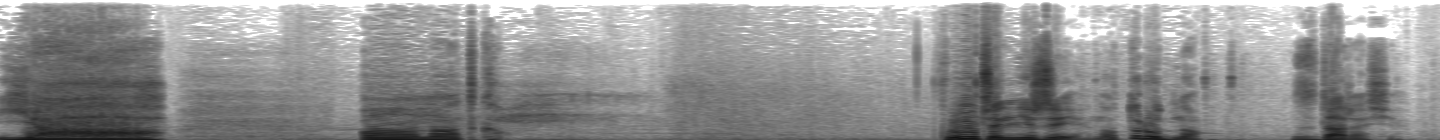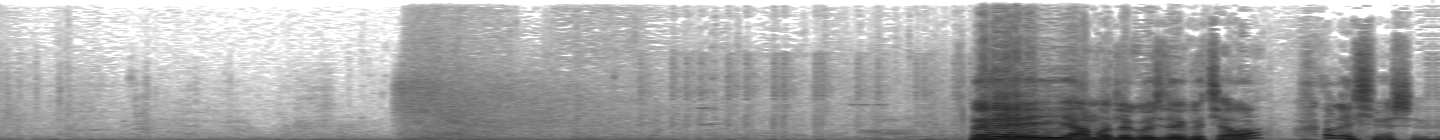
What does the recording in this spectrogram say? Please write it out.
Ja! O matko. Twój uczeń nie żyje. No trudno. Zdarza się. Hej, ja mam odległość do jego ciała? Ale śmieszny.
